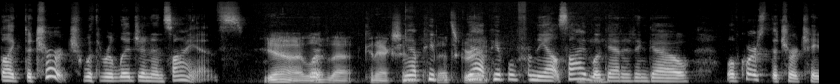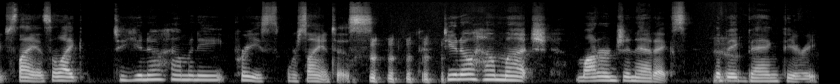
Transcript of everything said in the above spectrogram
like the church with religion and science. Yeah. I love that connection. Yeah, people. That's great. Yeah, people from the outside Mm-hmm. look at it and go, "Well, of course, the church hates science." And like, do you know how many priests were scientists? do you know how much modern genetics, the Yeah. Big Bang theory,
